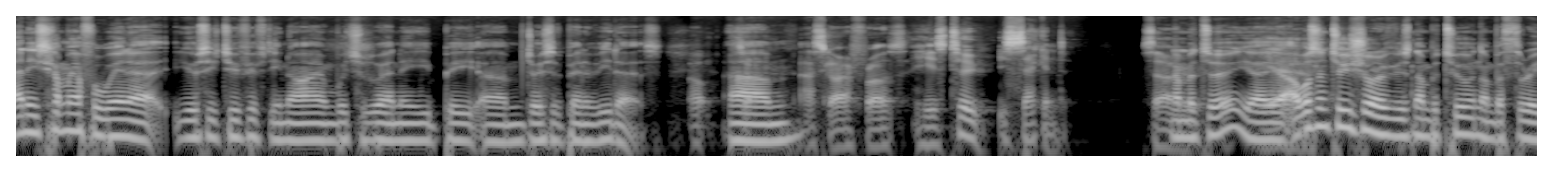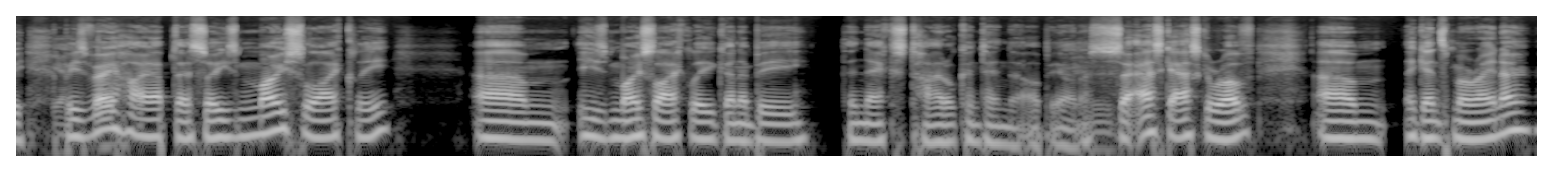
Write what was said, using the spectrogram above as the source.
and he's coming off a win at UFC 259, which was when he beat um, Joseph Benavidez. Oh, Um, Askarov, he's two. He's second. So Number two, yeah, yeah, yeah. I wasn't too sure if he was number two or number three, Yeah. but he's very high up there. So he's most likely, um, he's most likely going to be the next title contender. I'll be honest. Mm. So ask Askarov um, against Moreno.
